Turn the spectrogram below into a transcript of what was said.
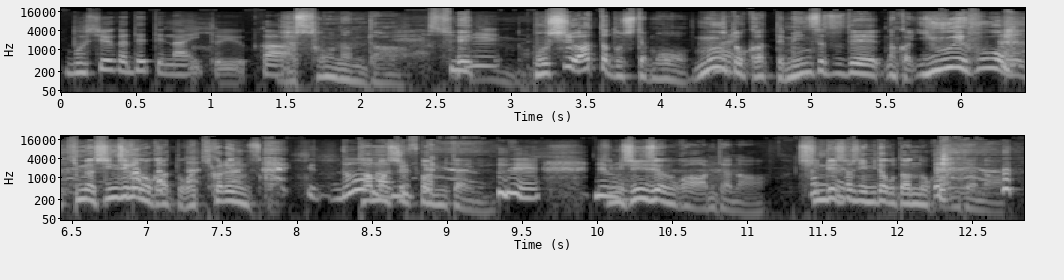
募集が出てないというかあそうなんだ。でえ募集あったとしてもムーとかって面接でなんか UFO を君は信じるのかとか聞かれるんですか？どうなんですか？版みたいに。ねでも君信じるのか？みたいな。心霊写真見たことあるのか？みたいな。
